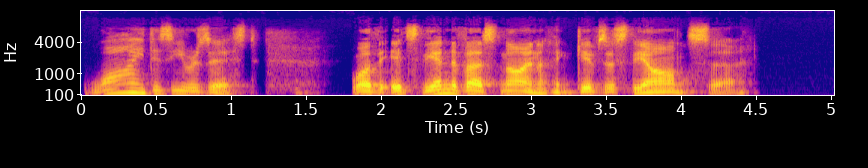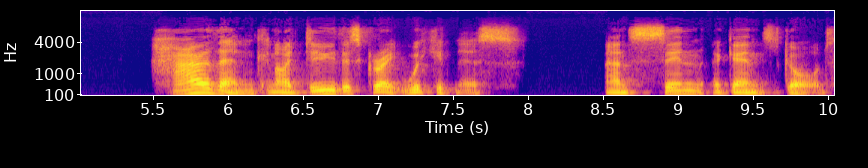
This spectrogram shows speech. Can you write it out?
Why does he resist? Well, it's the end of verse 9, I think, gives us the answer. How then can I do this great wickedness and sin against God?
